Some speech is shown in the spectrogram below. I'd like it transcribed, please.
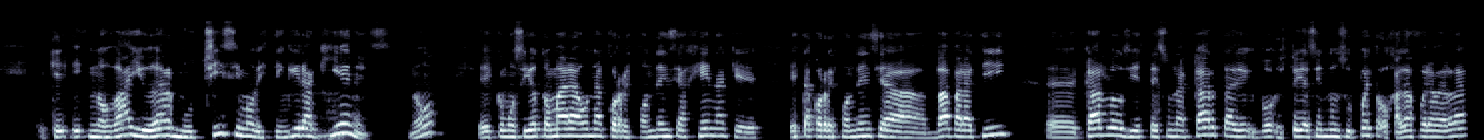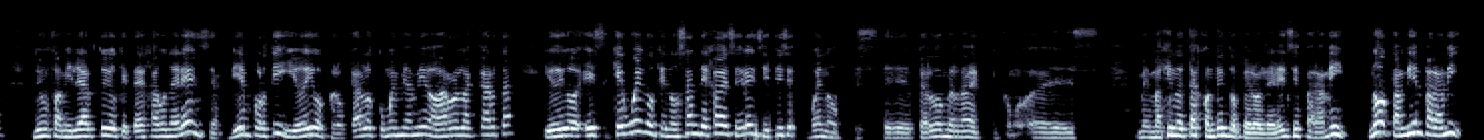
que nos va a ayudar muchísimo distinguir a quiénes, ¿no? Es como si yo tomara una correspondencia ajena, que esta correspondencia va para ti, eh, Carlos, y esta es una carta, estoy haciendo un supuesto, ojalá fuera verdad, de un familiar tuyo que te deja una herencia, bien por ti. Y yo digo, pero Carlos, como es mi amigo, agarro la carta, y yo digo, es qué bueno que nos han dejado esa herencia. Y tú dices, bueno, pues, eh, perdón, Bernabé, como, me imagino estás contento, pero la herencia es para mí. No, también para mí.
